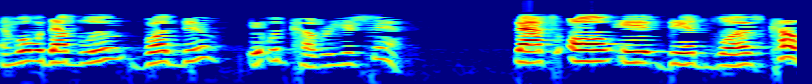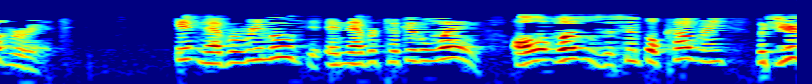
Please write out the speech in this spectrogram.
and what would that blood do? It would cover your sin. That's all it did was cover it. It never removed it. It never took it away. All it was was a simple covering, but your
